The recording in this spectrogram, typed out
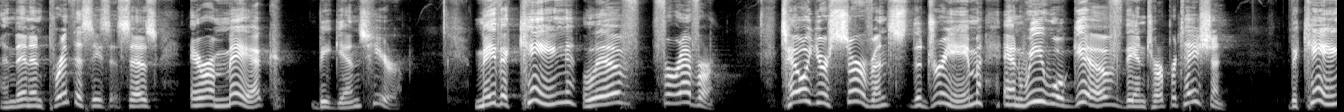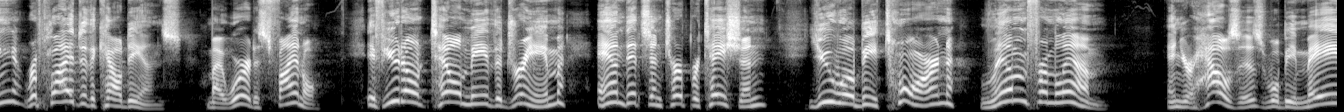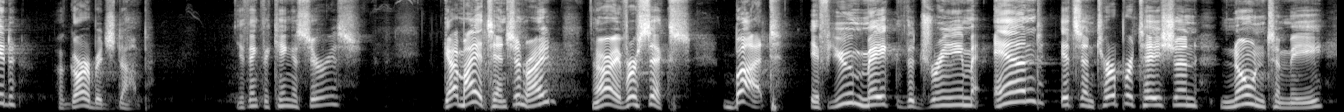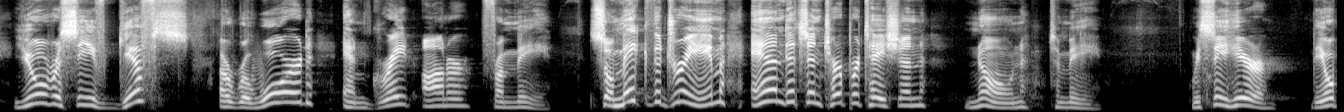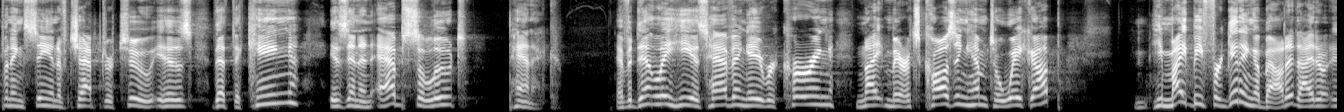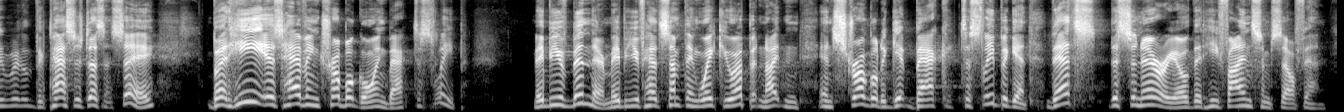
and then in parentheses it says, Aramaic begins here. May the king live forever. Tell your servants the dream, and we will give the interpretation. The king replied to the Chaldeans, My word is final. If you don't tell me the dream and its interpretation, you will be torn limb from limb, and your houses will be made a garbage dump. You think the king is serious? Got my attention, right? All right, verse 6. But if you make the dream and its interpretation known to me, you'll receive gifts, a reward, and great honor from me. So make the dream and its interpretation known to me. We see here the opening scene of chapter 2 is that the king is in an absolute panic. Evidently, he is having a recurring nightmare. It's causing him to wake up. He might be forgetting about it. I don't, the passage doesn't say, but he is having trouble going back to sleep. Maybe you've been there. Maybe you've had something wake you up at night and, and struggle to get back to sleep again. That's the scenario that he finds himself in.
